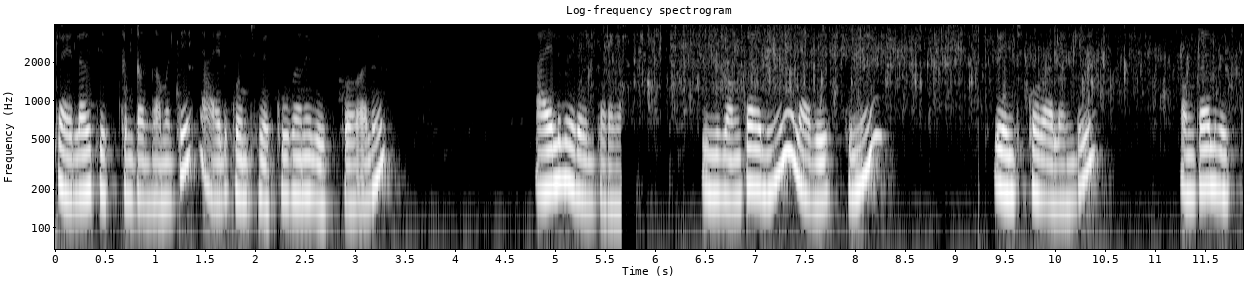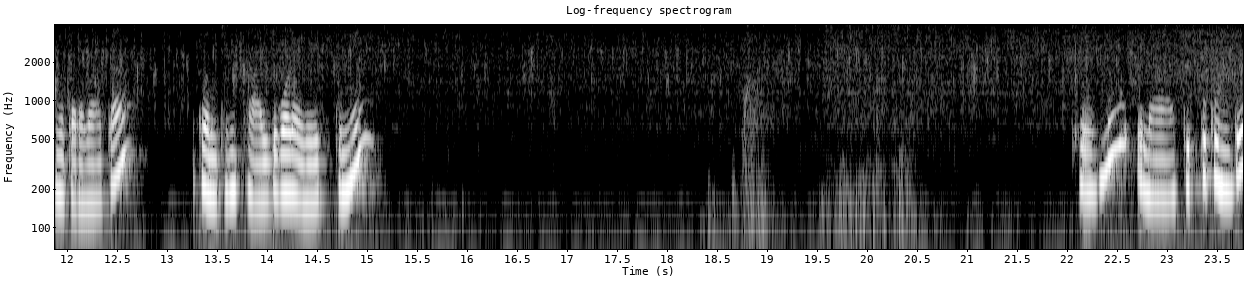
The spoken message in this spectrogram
ఫ్రైలాగా చేసుకుంటాం కాబట్టి ఆయిల్ కొంచెం ఎక్కువగానే వేసుకోవాలి. ఆయిల్ వేడైన తర్వాత ఈ వంకాయలని ఇలా వేసుకుని వేయించుకోవాలండి. వంకాయలు వేసుకున్న తర్వాత కొంచెం సాల్ట్ కూడా వేసుకుని చూడండి ఇలా తిప్పుకుంటూ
